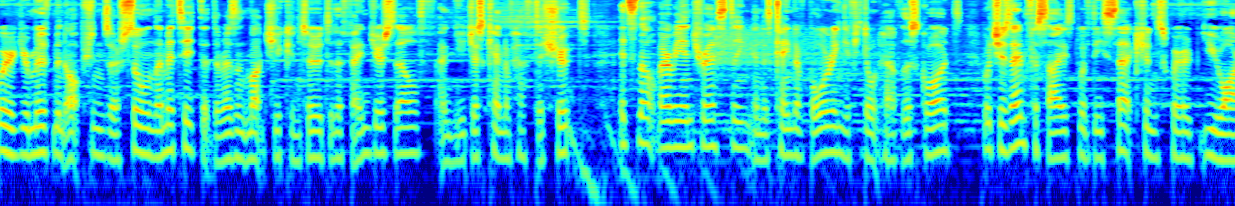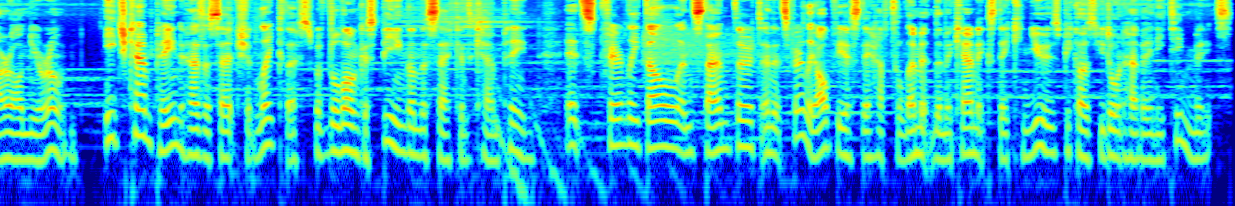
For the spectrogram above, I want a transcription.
where your movement options are so limited that there isn't much you can do to defend yourself, and you just kind of have to shoot. It's not very interesting, and is kind of boring if you don't have the squad, which is emphasised with these sections where you are on your own. Each campaign has a section like this, with the longest being on the second campaign. It's fairly dull and standard, and it's fairly obvious they have to limit the mechanics they can use because you don't have any teammates.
